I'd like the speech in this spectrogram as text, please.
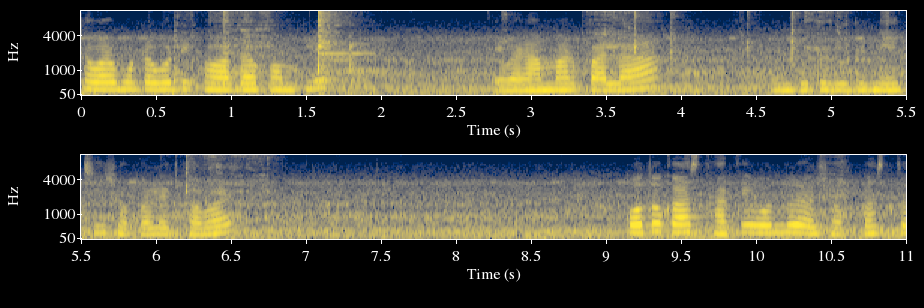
সবার মোটামুটি খাওয়া দাওয়া কমপ্লিট এবার আমার পালা দুটো রুটি নিয়েছি, সকালের খাবার। কত কাজ থাকে বন্ধুরা, সব কাজ তো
